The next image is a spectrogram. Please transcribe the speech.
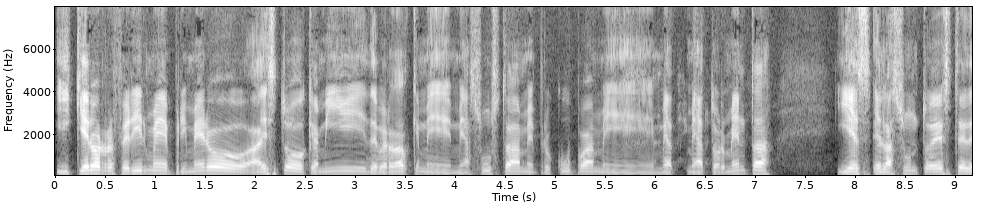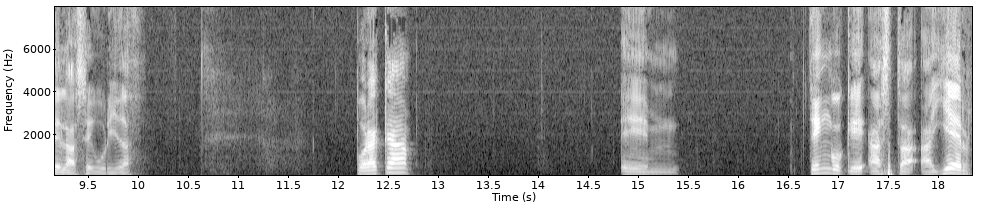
Y quiero referirme primero a esto que a mí de verdad que me, asusta, me preocupa, me, me, me, atormenta, y es el asunto este de la seguridad. Por acá eh, tengo que hasta ayer,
